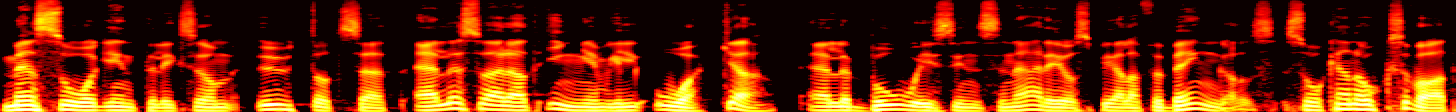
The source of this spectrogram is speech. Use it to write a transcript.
men såg inte liksom utåt sett, eller så är det att ingen vill åka eller bo i Cincinnati och spela för Bengals. Så kan det också vara att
